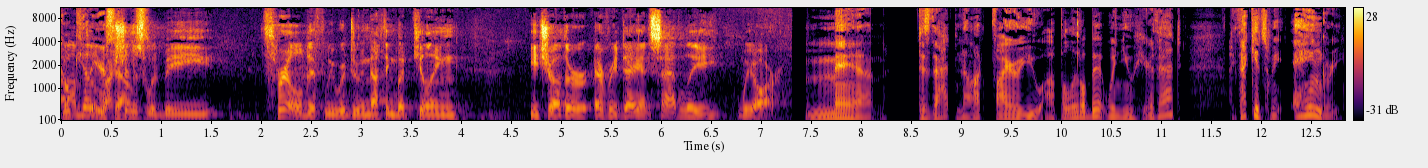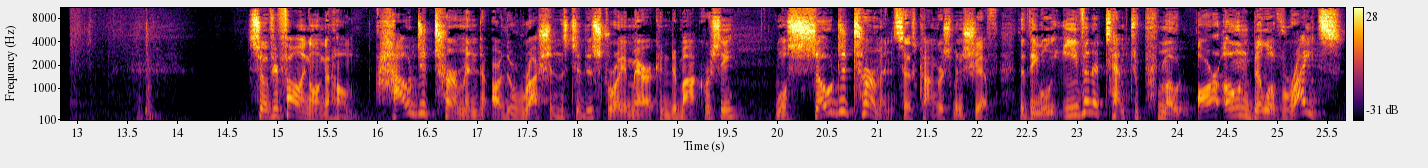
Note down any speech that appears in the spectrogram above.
Go um, kill the yourselves. Russians would be thrilled if we were doing nothing but killing each other every day, and sadly, we are. Man, does that not fire you up a little bit when you hear that? That gets me angry. So, if you're following along at home, how determined are the Russians to destroy American democracy? Well, so determined, says Congressman Schiff, that they will even attempt to promote our own Bill of Rights.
